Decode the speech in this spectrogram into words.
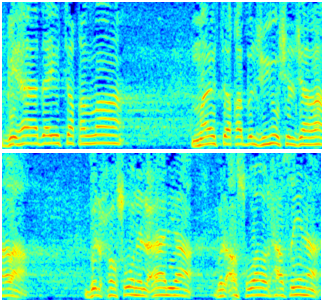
بهذا يتقى الله ما يتقى بالجيوش الجرارة بالحصون العالية بالأسوار الحصينة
